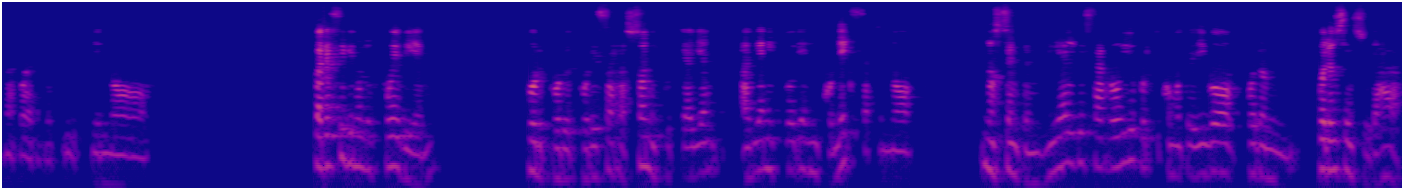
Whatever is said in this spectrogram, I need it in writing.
Me acuerdo que, no, parece que no les fue bien por, por, por, esas razones, porque habían, habían historias inconexas que no, no se entendía el desarrollo porque, como te digo, fueron, fueron censuradas.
